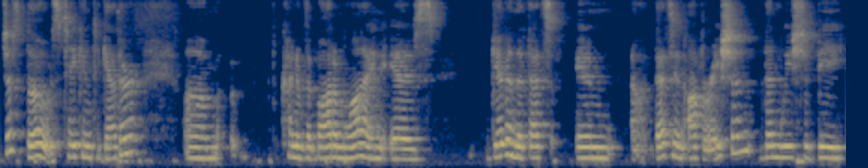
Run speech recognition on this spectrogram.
just those taken together um, kind of the bottom line is given that that's in uh, that's in operation then we should be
